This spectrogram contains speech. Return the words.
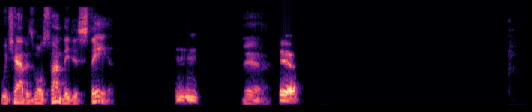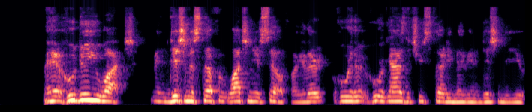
which happens most of the time. They just stand. Mm-hmm. Yeah. Yeah. Man, who do you watch in addition to stuff of watching yourself? Like, are there who are there who are guys that you study maybe in addition to you?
